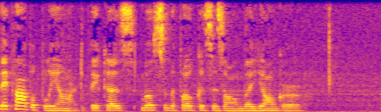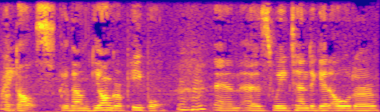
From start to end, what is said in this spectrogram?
They probably aren't because most of the focus is on the younger right. adults, the younger people. Mm-hmm. And as we tend to get older,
